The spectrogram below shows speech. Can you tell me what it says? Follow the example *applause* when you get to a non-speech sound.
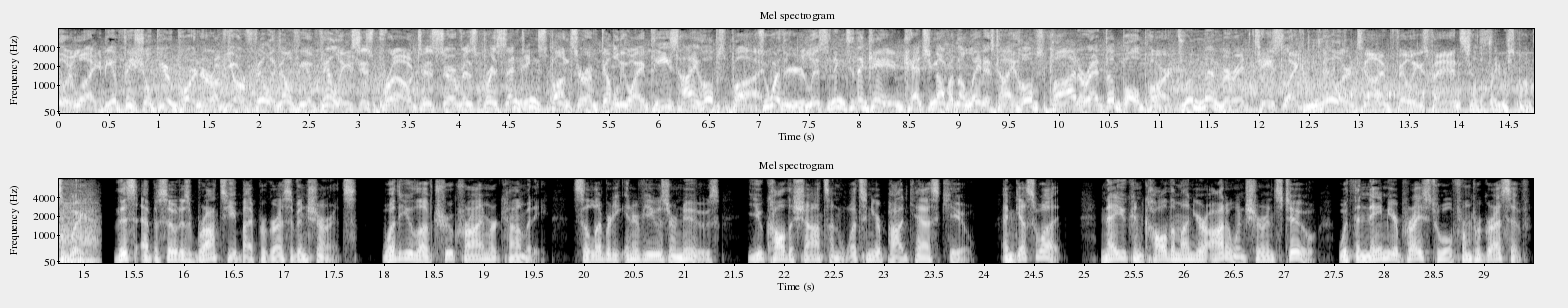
Miller Lite, the official beer partner of your Philadelphia Phillies, is proud to serve as presenting sponsor of WIP's High Hopes Pod. So whether you're listening to the game, catching up on the latest High Hopes Pod, or at the ballpark, remember it tastes like Miller time, Phillies fans. Celebrate responsibly. This episode is brought to you by Progressive Insurance. Whether you love true crime or comedy, celebrity interviews or news, you call the shots on what's in your podcast queue. And guess what? Now you can call them on your auto insurance too with the Name Your Price tool from Progressive.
